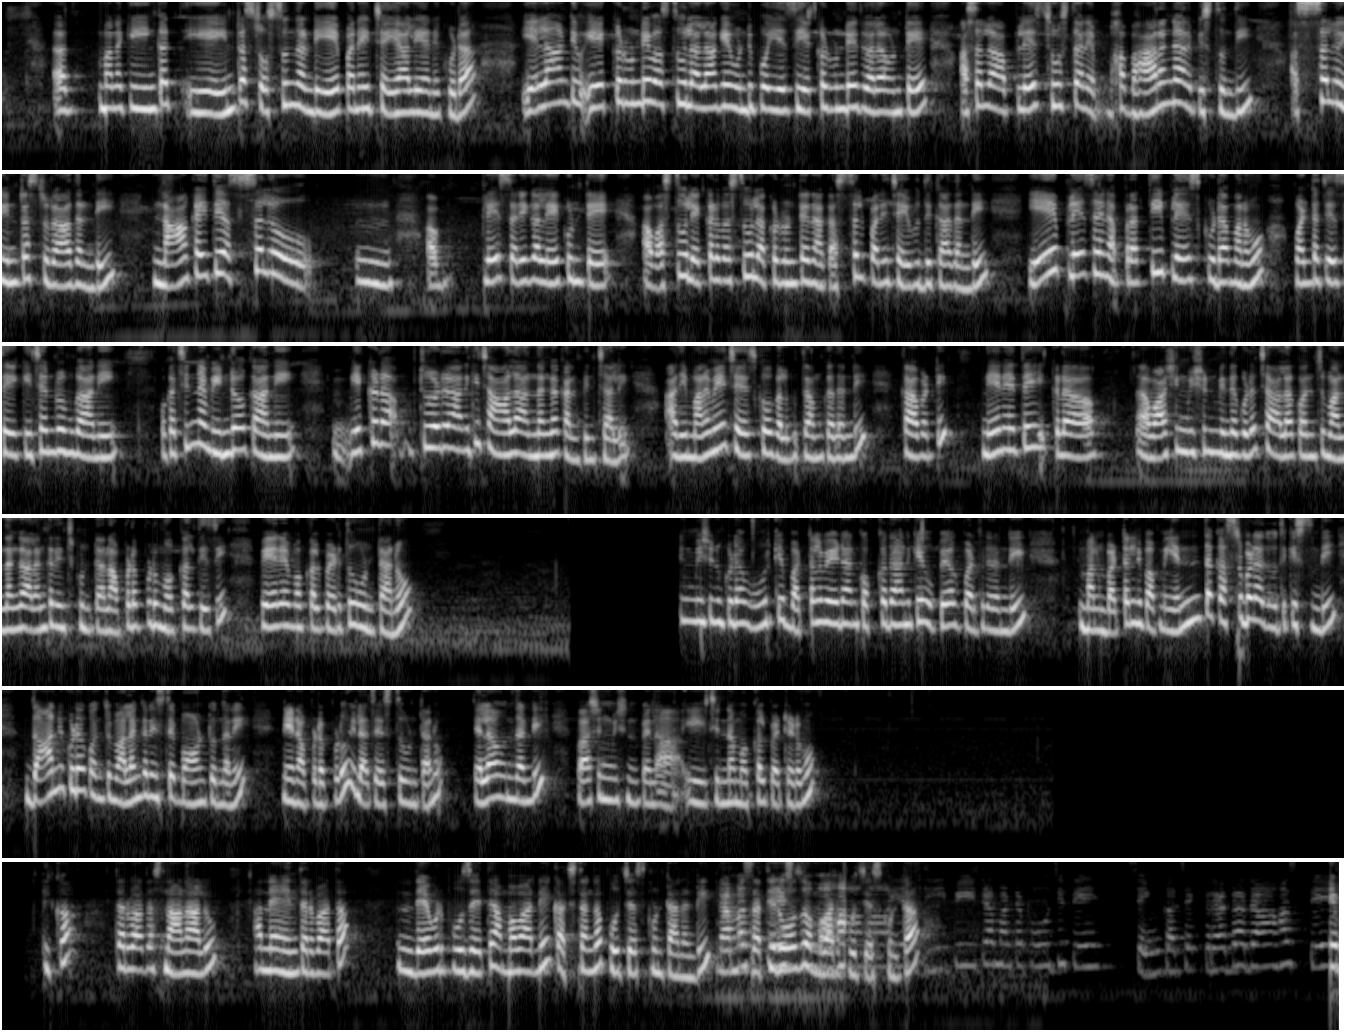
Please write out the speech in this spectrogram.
మనకి ఇంకా ఇంట్రెస్ట్ వస్తుందండి ఏ పని చేయాలి అని కూడా. ఎలాంటి ఎక్కడ ఉండే వస్తువులు అలాగే ఉండిపోయేసి ఎక్కడ ఉండేది అలా ఉంటే అసలు ఆ ప్లేస్ చూస్తేనే భా- భారంగా అనిపిస్తుంది. అస్సలు ఇంట్రెస్ట్ రాదండి. నాకైతే అస్సలు ప్లేస్ సరిగా లేకుంటే ఆ వస్తువులు ఎక్కడ వస్తువులు అక్కడ ఉంటే నాకు అస్సలు పని చేయబుద్ధి కాదండి. ఏ ప్లేస్ అయినా ప్రతి ప్లేస్ కూడా మనము వంట చేసే కిచెన్ రూమ్ కానీ ఒక చిన్న విండో కానీ ఎక్కడ చూడడానికి చాలా అందంగా కనిపించాలి. అది మనమే చేసుకోగలుగుతాం కదండి. కాబట్టి నేనైతే ఇక్కడ వాషింగ్ మిషన్ మీద కూడా చాలా కొంచెం అందంగా అలంకరించుకుంటాను. అప్పుడప్పుడు మొక్కలు తీసి వేరే మొక్కలు పెడుతూ ఉంటాను. వాషింగ్ మిషన్ కూడా ఊరికే బట్టలు వేయడానికి ఒక్కదానికే ఉపయోగపడుతుంది కదండి. మన బట్టల్ని పాపం ఎంత కష్టపడి అది ఉతికిస్తుంది దాన్ని కూడా కొంచెం అలంకరిస్తే బాగుంటుందని నేను అప్పుడప్పుడు ఇలా చేస్తూ ఉంటాను. ఎలా ఉందండి వాషింగ్ మిషన్ పైన ఈ చిన్న మొక్కలు పెట్టడము? ఇక తర్వాత స్నానాలు అన్నీ అయిన తర్వాత దేవుడి పూజ అయితే అమ్మవారిని ఖచ్చితంగా పూజ చేసుకుంటానండి. ప్రతిరోజు అమ్మవారిని పూజ చేసుకుంటా. పూజితే శంఖ చక్ర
